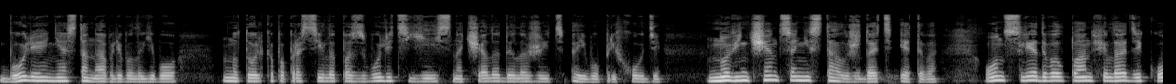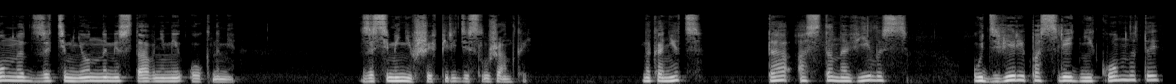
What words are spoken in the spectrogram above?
более не останавливала его, но только попросила позволить ей сначала доложить о его приходе — но Винченцо не стал ждать этого. Он следовал по анфиладе комнат с затемненными ставнями окнами, засеменившей впереди служанкой. Наконец, та остановилась у двери последней комнаты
